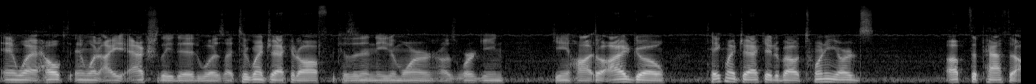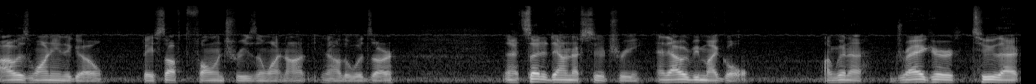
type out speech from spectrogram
and what helped and what I actually did was I took my jacket off because I didn't need it more. I was working, getting hot. So I'd go take my jacket about 20 yards up the path that I was wanting to go, based off the fallen trees and whatnot. You know how the woods are. And I'd set it down next to a tree, and that would be my goal. I'm gonna drag her to that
